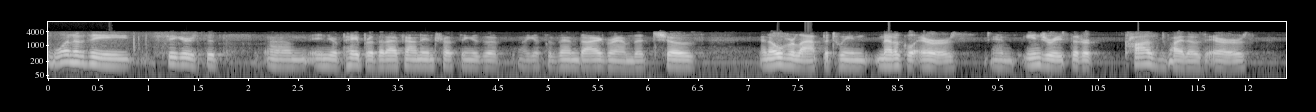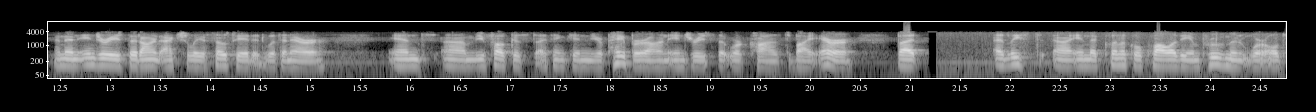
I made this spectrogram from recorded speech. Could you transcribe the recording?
One of the figures that's um, in your paper that I found interesting is a, I guess, a Venn diagram that shows an overlap between medical errors and injuries that are caused by those errors, and then injuries that aren't actually associated with an error. And um, you focused, I think, in your paper on injuries that were caused by error. But at least uh, in the clinical quality improvement world,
